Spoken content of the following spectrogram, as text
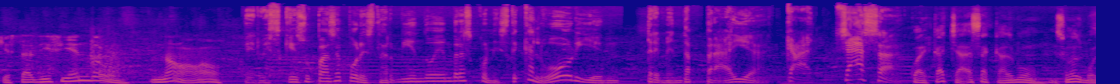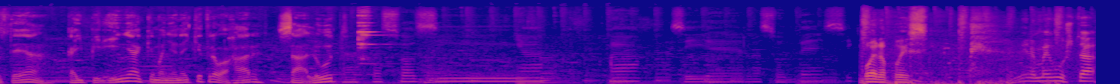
¿Qué estás diciendo? No. Pero es que eso pasa por estar viendo hembras con este calor y en tremenda playa. ¡Cachaza! ¿Cuál cachaza, Calvo? Eso nos voltea. Caipiriña, que mañana hay que trabajar. Salud. Bueno, pues a mí no me gusta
